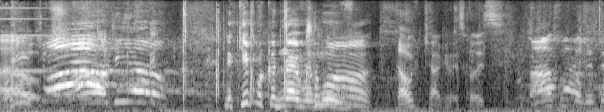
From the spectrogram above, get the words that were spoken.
Oh. oh, The keeper could never Come move. On. Dá um tchau nesse coisa. Ah, vamos fazer isso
